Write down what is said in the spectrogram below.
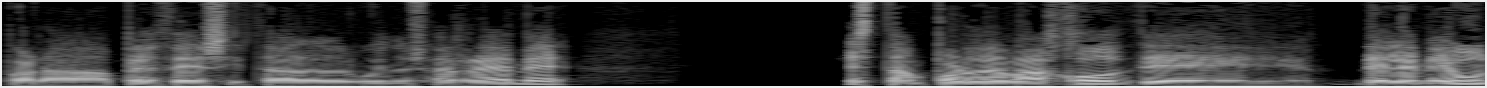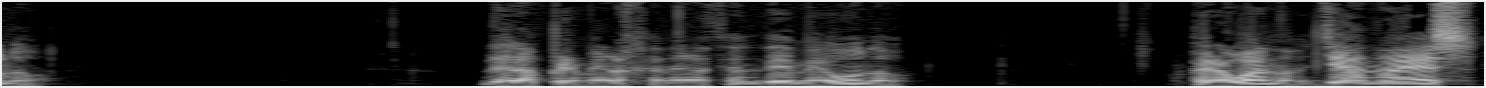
para PCs y tal, Windows RM, están por debajo de, del M1, de la primera generación de M1. Pero bueno, ya no es,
